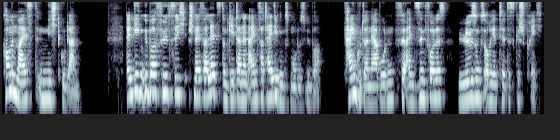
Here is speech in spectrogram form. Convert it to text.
kommen meist nicht gut an. Dein Gegenüber fühlt sich schnell verletzt und geht dann in einen Verteidigungsmodus über. Kein guter Nährboden für ein sinnvolles, lösungsorientiertes Gespräch.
